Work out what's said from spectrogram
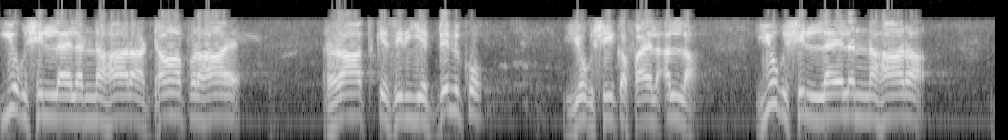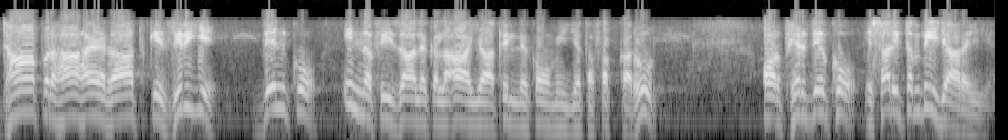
یگ شل نہارا ڈھانپ رہا ہے۔ رات کے ذریعے دن کو۔ یگ شی کا فائل اللہ۔ یگ شل نہارا ڈھانپ رہا ہے۔ رات کے ذریعے دن کو۔ ان نفیزہ قومی یتفکرون۔ اور پھر دیکھو، یہ ساری تمبی جا رہی ہے۔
